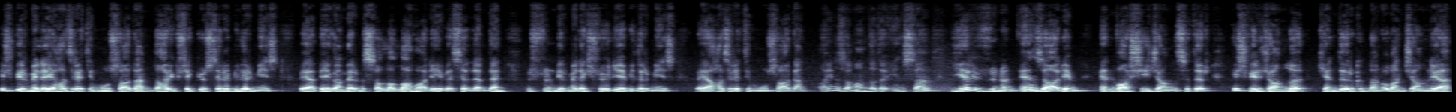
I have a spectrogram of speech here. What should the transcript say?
Hiçbir meleği Hazreti Musa'dan daha yüksek gösterebilir miyiz? Veya Peygamberimiz sallallahu aleyhi ve sellem'den üstün bir melek söyleyebilir miyiz? Veya Hazreti Musa'dan. Aynı zamanda da insan yeryüzünün en zalim, en vahşi canlısıdır. Hiçbir canlı kendi ırkından olan canlıya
